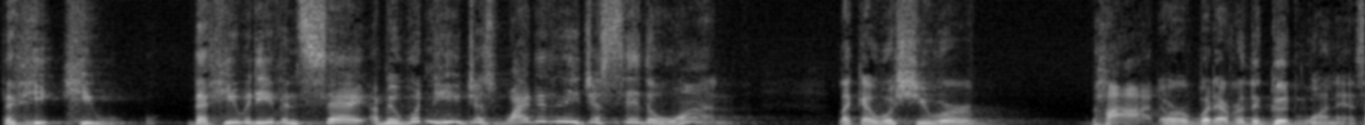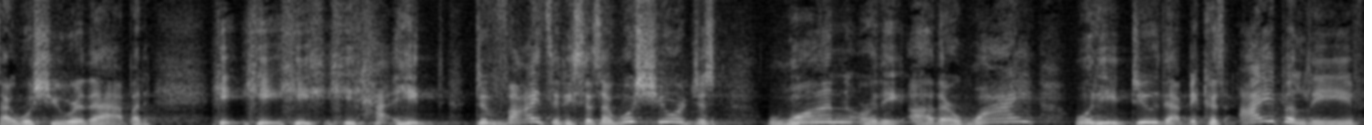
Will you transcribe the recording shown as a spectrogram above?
That he, he, that he would even say, I mean, wouldn't he just, why didn't he just say the one? Like, I wish you were hot or whatever the good one is. I wish you were that. But he, he, he, he, he divides it. He says, I wish you were just one or the other. Why would he do that? Because I believe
